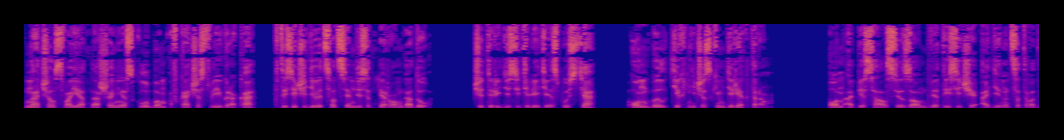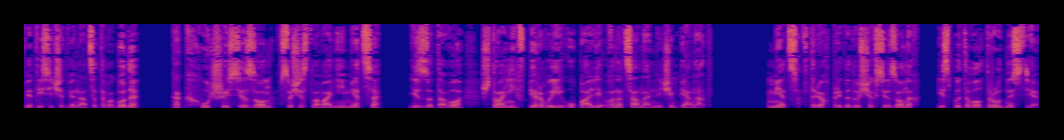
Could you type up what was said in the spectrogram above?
начал свои отношения с клубом в качестве игрока в 1971 году. Четыре десятилетия спустя он был техническим директором. Он описал сезон 2011-2012 года как худший сезон в существовании Метца из-за того, что они впервые упали в национальный чемпионат. Мец в трех предыдущих сезонах испытывал трудности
